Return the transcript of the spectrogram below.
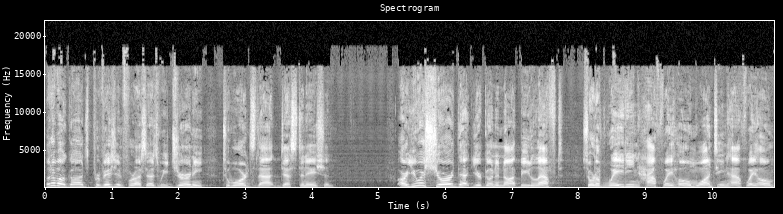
What about God's provision for us as we journey towards that destination? Are you assured that you're going to not be left sort of waiting halfway home, wanting halfway home?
